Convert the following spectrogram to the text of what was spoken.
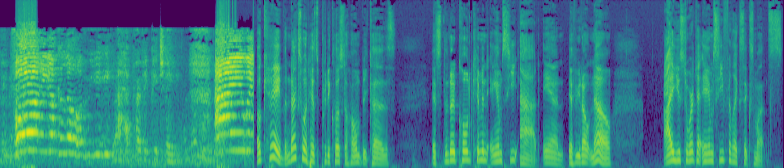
For your glory, I have perfect pitch, baby. I will. okay, the next one hits pretty close to home because it's the Nicole Kidman AMC ad. And if you don't know, I used to work at AMC for like six months.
